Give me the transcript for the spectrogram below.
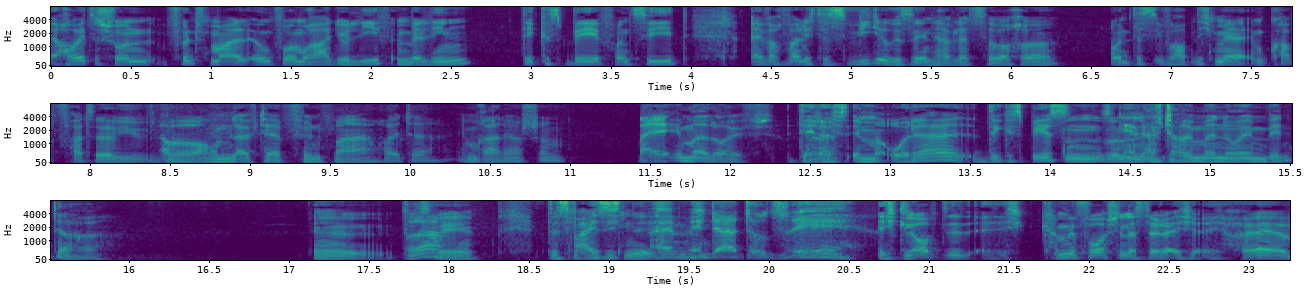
heute schon fünfmal irgendwo im Radio lief in Berlin. Dickes B von Seed. Einfach weil ich das Video gesehen habe letzte Woche und das überhaupt nicht mehr im Kopf hatte. Wie, Aber warum läuft der fünfmal heute im Radio schon? Weil er immer läuft. der läuft immer, oder? Dickes B ist so ein. So Der läuft doch immer nur im Winter. äh, tut's Oder? weh. Das weiß ich nicht. Im Winter tut's weh. Ich glaube, ich kann mir vorstellen, dass der. Ich, ich höre ja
